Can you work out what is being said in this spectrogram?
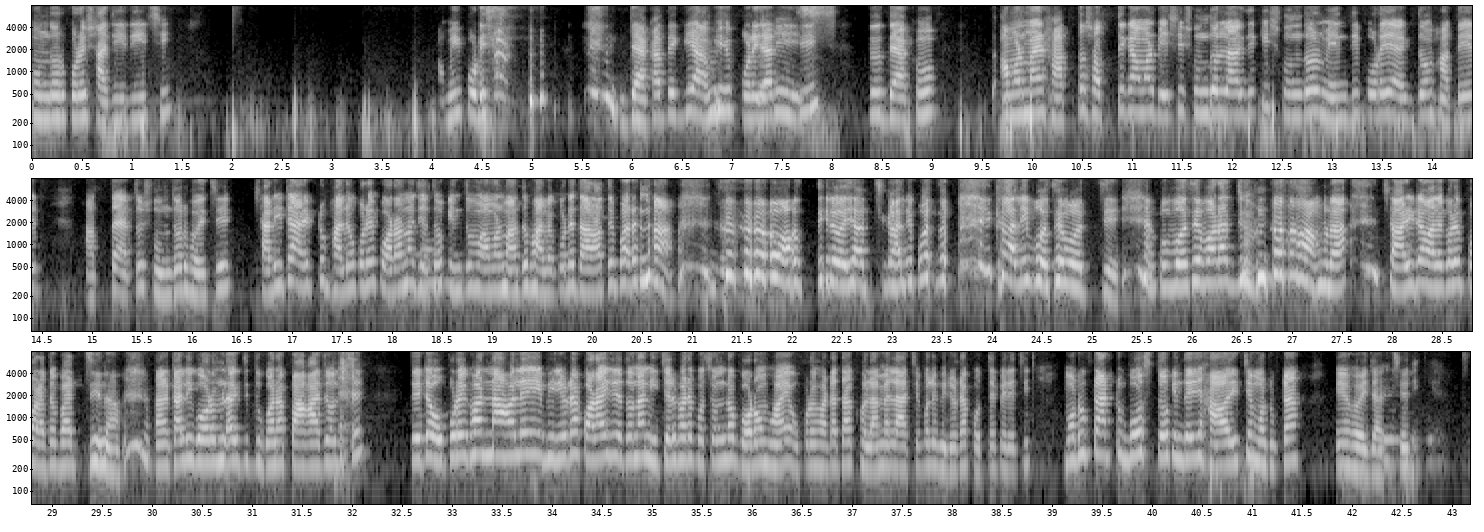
সুন্দর করে সাজিয়ে দিয়েছি। আমি পড়ে দেখাতে গিয়ে আমি পড়ে যাচ্ছি। তো দেখো আমার মায়ের হাতটা সব থেকে আমার বেশি সুন্দর লাগছে। কি সুন্দর মেহেন্দি পরে একদম হাতের হাতটা এত সুন্দর হয়েছে। শাড়িটা আরেকটু ভালো করে পরানো যেত কিন্তু আমার মা তো ভালো করে দাঁড়াতে পারে না। অস্থির হয়ে যাচ্ছে খালি বসে খালি বসে পড়ছে। বসে পড়ার জন্য আমরা শাড়িটা ভালো করে পরাতে পারছি না। আর খালি গরম লাগছে দুখানা পাকা চলছে। তো এটা ওপরে ঘর না হলে এই ভিডিওটা করাই যেত না। নিচের ঘরে প্রচণ্ড গরম হয় ওপরে ঘরটা তার খোলামেলা আছে বলে ভিডিওটা করতে পেরেছি। মোটুকটা একটু বসতো কিন্তু এই যে হাওয়া দিচ্ছে মোটুকটা এ হয়ে যাচ্ছে।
